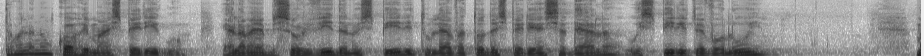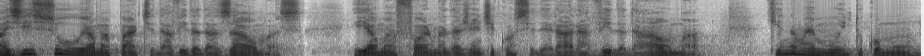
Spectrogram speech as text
então ela não corre mais perigo ela vai absorvida no espírito, leva toda a experiência dela, o espírito evolui. Mas isso é uma parte da vida das almas e é uma forma da gente considerar a vida da alma que não é muito comum,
